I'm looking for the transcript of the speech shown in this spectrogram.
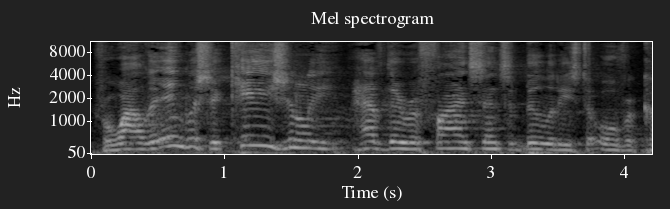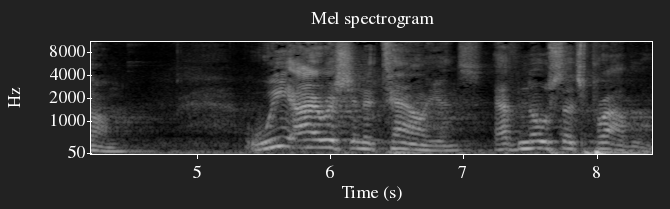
For while the English occasionally have their refined sensibilities to overcome, we Irish and Italians have no such problem.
